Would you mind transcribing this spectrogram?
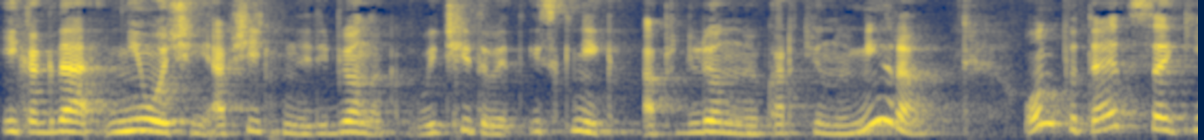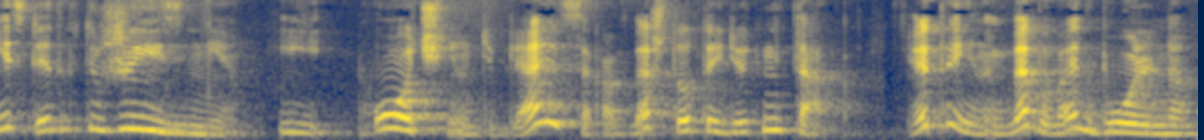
И когда не очень общительный ребенок вычитывает из книг определенную картину мира, он пытается исследовать в жизни и очень удивляется, когда что-то идет не так. Это иногда бывает больно,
